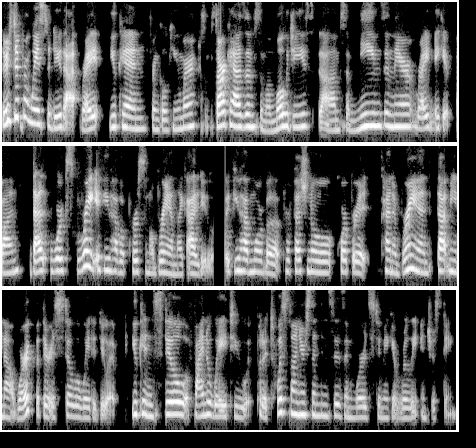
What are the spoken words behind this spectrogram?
There's different ways to do that, right? You can sprinkle humor, some sarcasm, some emojis, um, some memes in there, right? Make it fun. That works great if you have a personal brand like I do. If you have more of a professional corporate kind of brand, that may not work, but there is still a way to do it you can still find a way to put a twist on your sentences and words to make it really interesting.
